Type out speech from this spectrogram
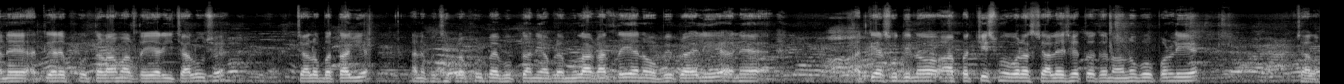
અને અત્યારે ફૂલ તડામાર તૈયારી ચાલુ છે. ચાલો બતાવીએ. અને પછી પ્રફુલભાઈ ગુપ્તાની આપણે મુલાકાત લઈએ અને અભિપ્રાય લઈએ અને અત્યાર સુધીનો આ પચીસમું વર્ષ ચાલે છે તો તેનો અનુભવ પણ લઈએ. ચાલો.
